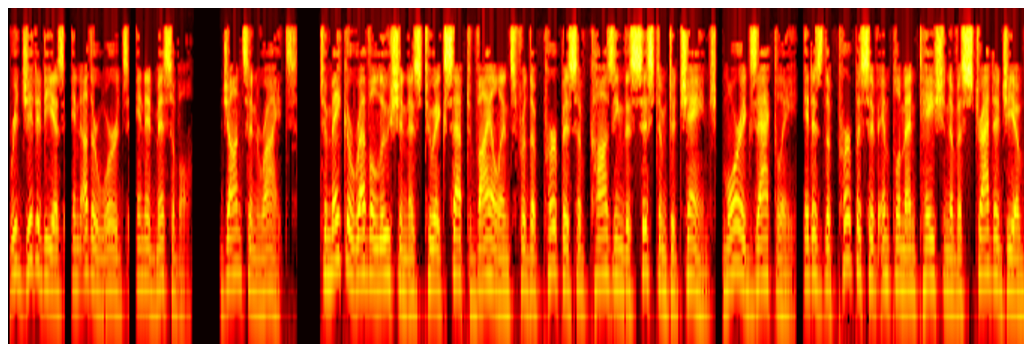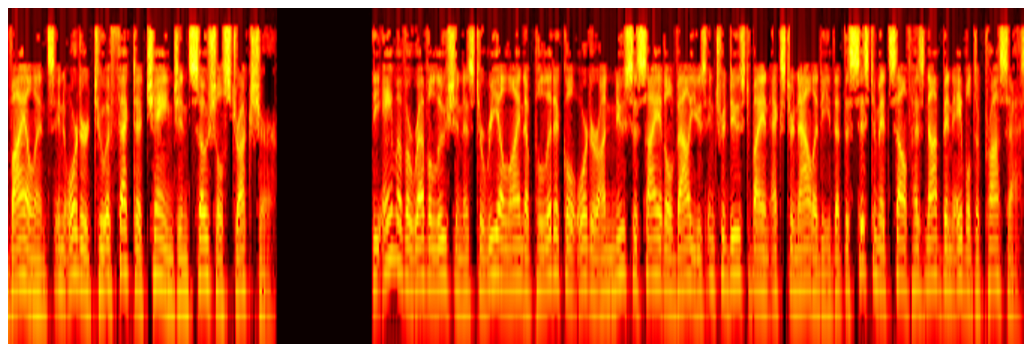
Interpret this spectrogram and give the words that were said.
Rigidity is, in other words, inadmissible. Johnson writes, to make a revolution is to accept violence for the purpose of causing the system to change, more exactly, it is the purposive implementation of a strategy of violence in order to effect a change in social structure. The aim of a revolution is to realign a political order on new societal values introduced by an externality that the system itself has not been able to process.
